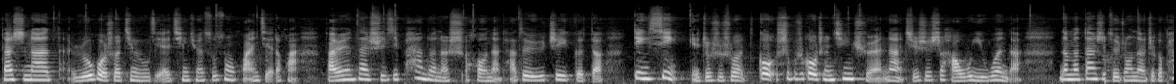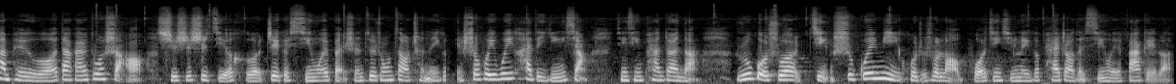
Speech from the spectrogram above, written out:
但是呢，如果说进入解侵权诉讼环节的话，法院在实际判断的时候呢，他对于这个的定性，也就是说构是不是构成侵权，那其实是毫无疑问的。那么，但是最终的这个判赔额大概多少，其实是结合这个行为本身最终造成的一个社会危害的影响进行判断的。如果说仅是闺蜜或者说老婆进行了一个拍照的行为发给了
